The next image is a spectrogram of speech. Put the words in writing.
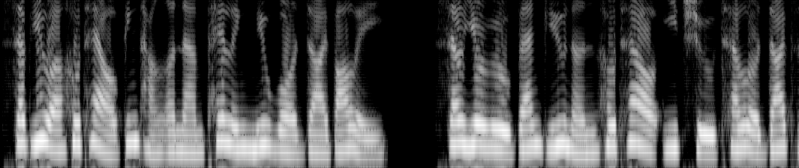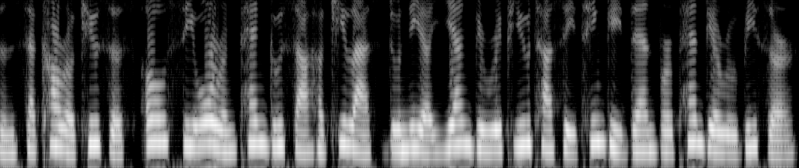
Sebuah hotel bintang enam paling mewah di Bali. Seluruh bangunan hotel itu telah dibzen secara khusus oleh seorang pengusaha kelas dunia yang bereputasi tinggi dan berpengaruh besar.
